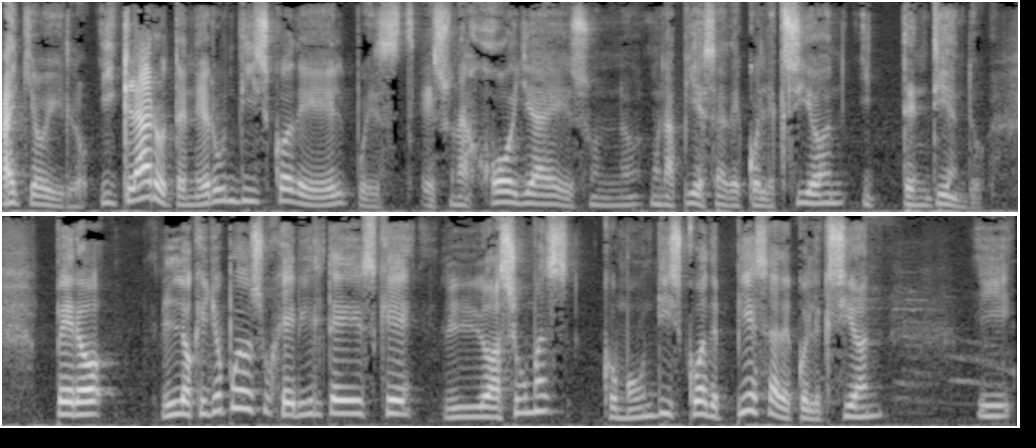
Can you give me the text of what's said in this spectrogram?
hay que oírlo. Y claro, tener un disco de él, pues es una joya, es un, una pieza de colección, y te entiendo. Pero lo que yo puedo sugerirte es que lo asumas como un disco de pieza de colección y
